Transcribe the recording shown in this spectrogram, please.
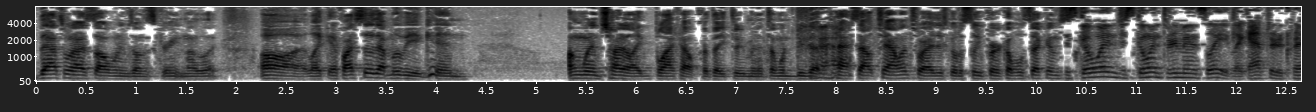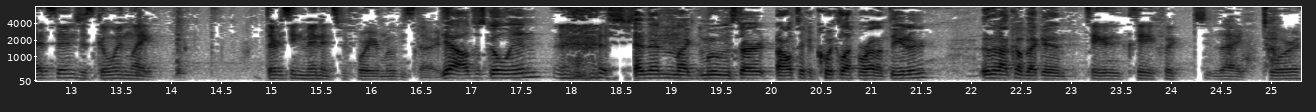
that's what I saw when he was on the screen. And I was like, "Oh, like if I saw that movie again, I'm going to try to like black out for 33 minutes. I'm going to do that pass out challenge where I just go to sleep for a couple seconds." Just go in. Just go in three minutes late. Like after the credits end, just go in like thirteen minutes before your movie starts. Yeah, I'll just go in, and then like the movie will start. I'll take a quick lap around the theater, and then I'll come back in. take a, take a quick like tour.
